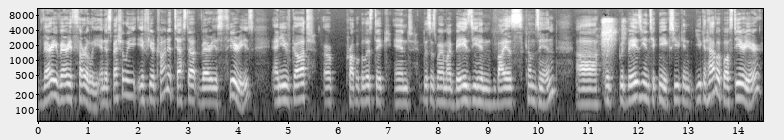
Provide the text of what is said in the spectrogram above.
very, very thoroughly. And especially if you're trying to test out various theories and you've got a probabilistic, and this is where my Bayesian bias comes in, uh, with, with Bayesian techniques, you can, you can have a posterior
